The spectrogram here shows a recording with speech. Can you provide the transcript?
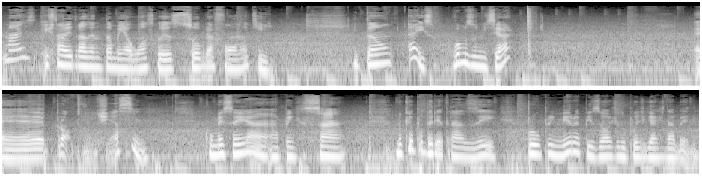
Mas estarei trazendo também algumas coisas sobre a fono aqui. Então, é isso. Vamos iniciar? É, pronto, gente, é assim comecei a, a pensar no que eu poderia trazer para o primeiro episódio do podcast da Belly.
